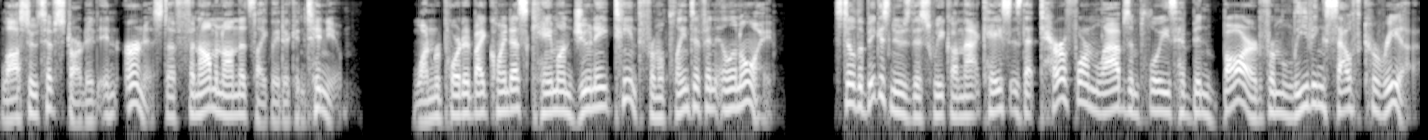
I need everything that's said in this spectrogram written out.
Lawsuits have started in earnest, a phenomenon that's likely to continue. One reported by Coindesk came on June 18th from a plaintiff in Illinois. Still, the biggest news this week on that case is that Terraform Labs employees have been barred from leaving South Korea.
